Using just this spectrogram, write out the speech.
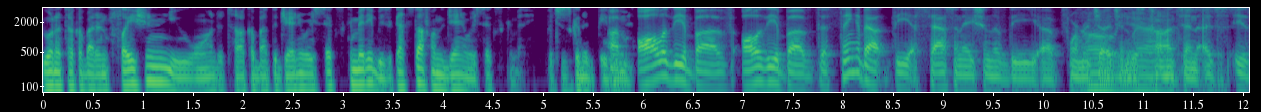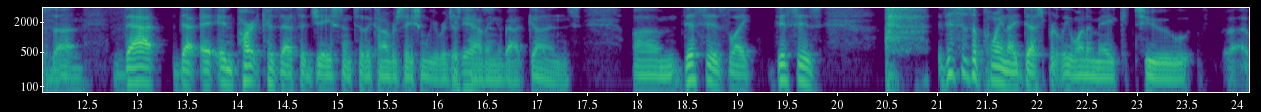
you want to talk about inflation? You want to talk about the January 6th committee because you got stuff on the January 6th committee, which is going to be um, all of the above. All of the above. The thing about the assassination of the uh, former oh, judge in yeah. Wisconsin is, is uh, that that in part because that's adjacent to the conversation we were just having about guns. Um, this is like this is this is a point I desperately want to make to uh,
